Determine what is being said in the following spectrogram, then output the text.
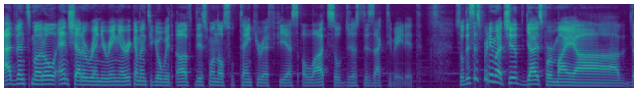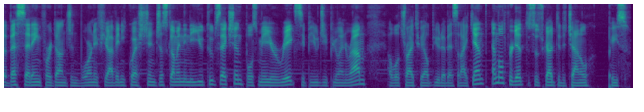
Advanced model and shadow rendering, I recommend to go with off. This one also tank your FPS a lot, so just deactivate it. So this is pretty much it, guys, for my uh, the best setting for Dungeonborne. If you have any questions, just comment in the YouTube section. Post me your rig, CPU, GPU, and RAM. I will try to help you the best that I can. And don't forget to subscribe to the channel. Peace.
